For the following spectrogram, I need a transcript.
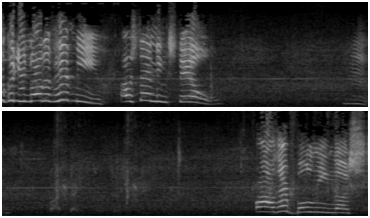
How could you not have hit me? I was standing still. Hmm. Oh, they're bullying us.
